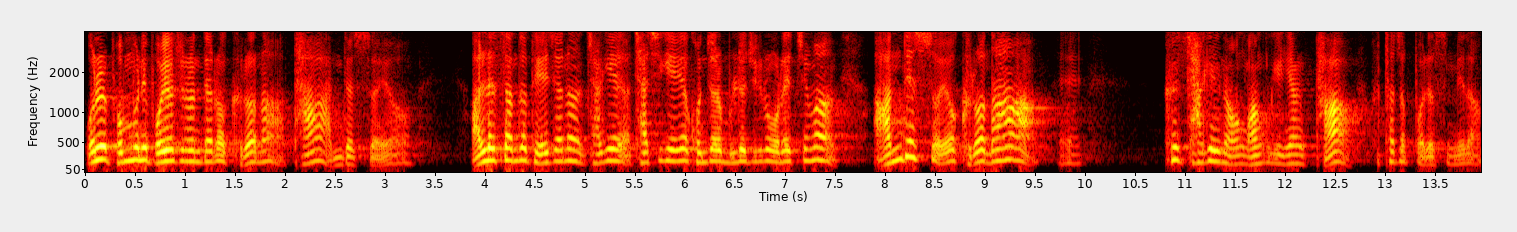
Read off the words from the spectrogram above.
오늘 본문이 보여주는 대로 그러나 다 안 됐어요. 알렉산더 대제는 자기 자식에게 권좌를 물려주기를 원했지만 안 됐어요. 그러나 예. 그래서 자기 왕국이 그냥 다 흩어져 버렸습니다.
